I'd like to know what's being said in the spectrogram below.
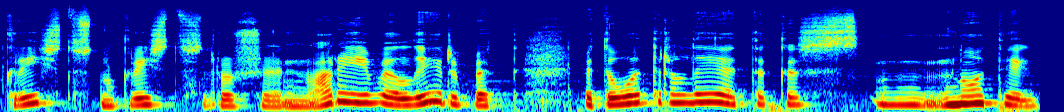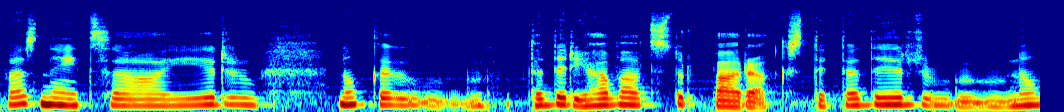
Kristus, nu Kristus droši vien arī vēl ir, bet, bet otra lieta, kas notiek baznīcā ir, nu, ka tad ir jāvāc tur paraksti, tad ir, nu,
